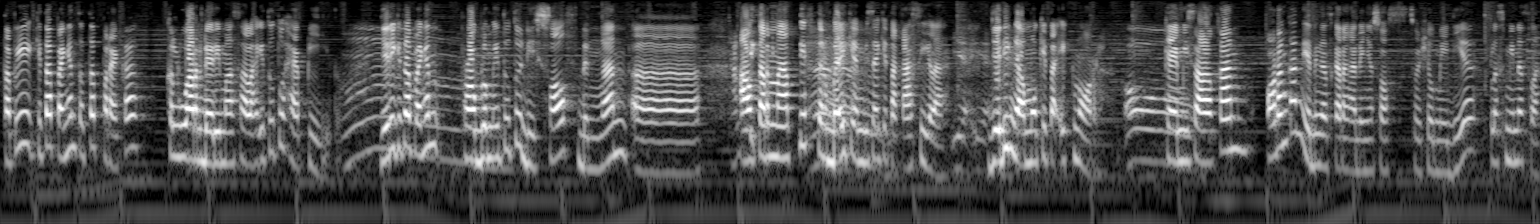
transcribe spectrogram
tapi kita pengen tetap mereka keluar dari masalah itu tuh happy gitu Hmm. jadi kita pengen problem itu tuh di solve dengan uh, alternatif terbaik Ah, yang bisa kita kasih lah Iya, iya. jadi nggak mau kita ignore oh. Kayak misalkan orang kan ya dengan sekarang adanya sos social media plus minus lah.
